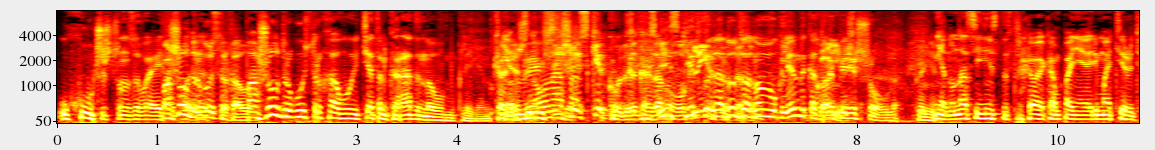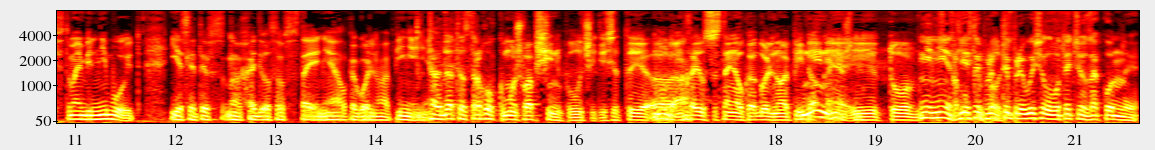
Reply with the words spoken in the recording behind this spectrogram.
ухудшит, что называется. Пошел в другую страховую. Пошел в другую страховую, те только рады новому клиенту. Конечно, но у нас же скидку, как за нового скидку дадут за нового клиента, который перешел. Да. Нет, ну у нас единственная страховая компания ремонтировать автомобиль не будет, если ты находился в состоянии алкогольного опьянения. Тогда ты страховку можешь вообще не получить, если ты э, ну, да. находился в состоянии алкогольного опьянения, да, и то нет, нет если ты, ты превысил вот эти законные.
